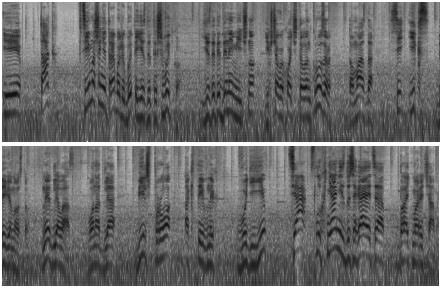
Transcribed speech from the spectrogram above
І так, в цій машині треба любити їздити швидко, їздити динамічно. Якщо ви хочете Land Cruiser, то Mazda CX90 не для вас. Вона для більш проактивних водіїв. Ця слухняність досягається багатьма речами.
